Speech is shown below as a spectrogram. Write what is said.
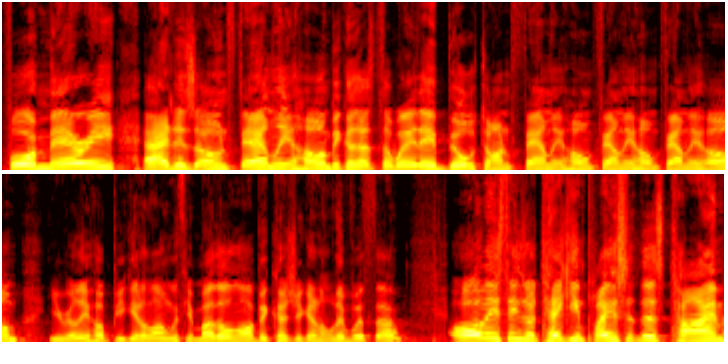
for Mary at his own family home because that's the way they built on family home, family home, family home. You really hope you get along with your mother in law because you're going to live with her. All these things are taking place at this time,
